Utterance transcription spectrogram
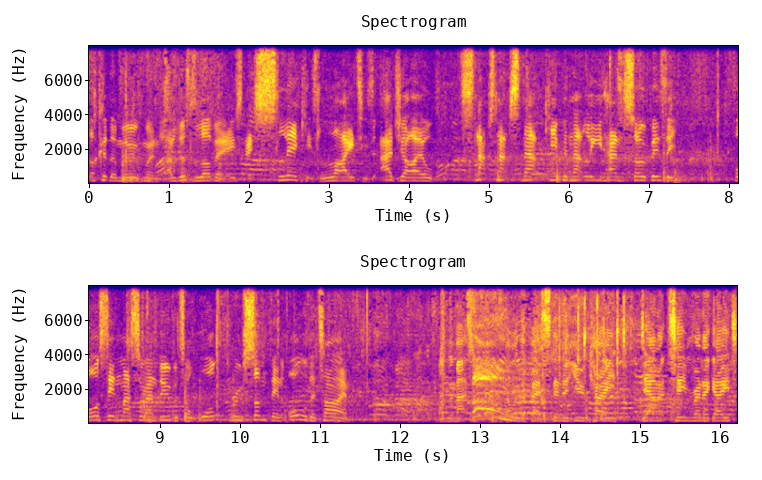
Look at the movement. I just love it. It's, it's slick, it's light, it's agile. Snap, snap, snap, keeping that lead hand so busy. Forcing Massaranduba to walk through something all the time. On the mat, some of the best in the UK down at Team Renegade.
